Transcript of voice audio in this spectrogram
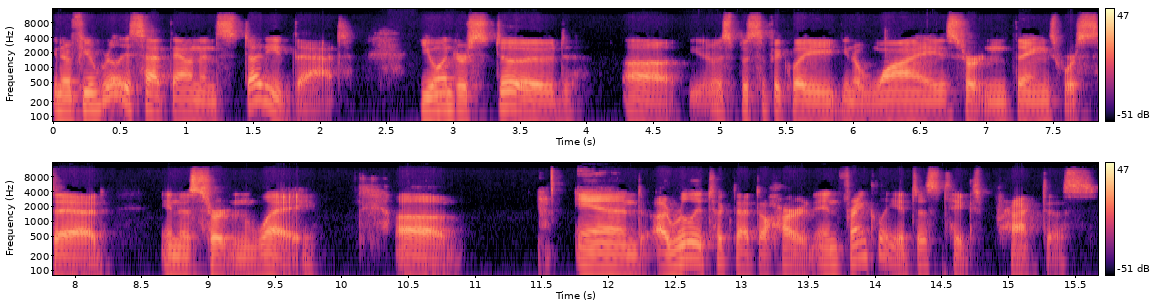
You know, if you really sat down and studied that you understood, uh, you know, specifically, you know, why certain things were said in a certain way. Uh, and I really took that to heart. And frankly, it just takes practice.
